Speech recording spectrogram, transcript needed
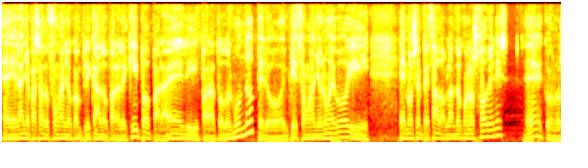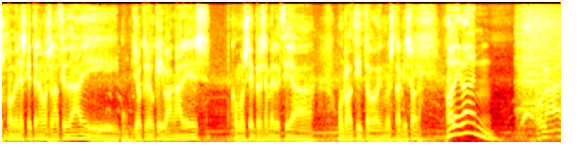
el año pasado fue un año complicado para el equipo, para él y para todo el mundo, pero empieza un año nuevo y hemos empezado hablando con los jóvenes, ¿eh? con los jóvenes que tenemos en la ciudad y yo creo que Iván Ares, como siempre, se merecía un ratito en nuestra emisora. Hola Iván, Hola,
